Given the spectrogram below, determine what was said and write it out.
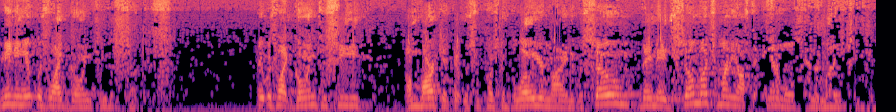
meaning it was like going to the circus. It was like going to see a market that was supposed to blow your mind. It was so, they made so much money off the animals and the money changing.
